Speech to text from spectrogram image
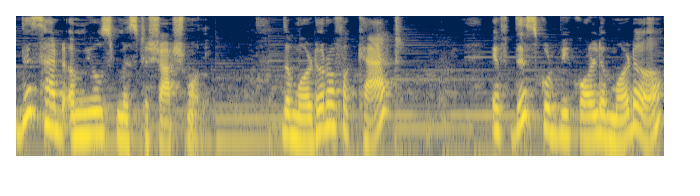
This had amused Mr. Shasmal. The murder of a cat? If this could be called a murder,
